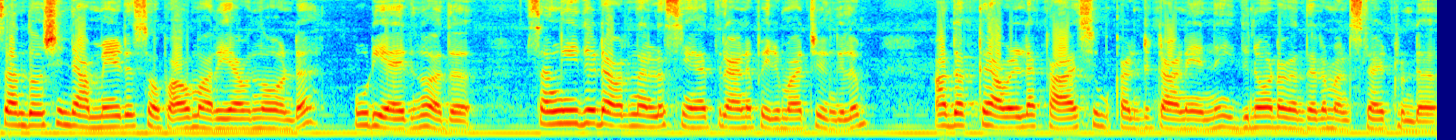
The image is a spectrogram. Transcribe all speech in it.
സന്തോഷിന്റെ അമ്മയുടെ സ്വഭാവം അറിയാവുന്നതുകൊണ്ട് കൂടിയായിരുന്നു അത്. സംഗീതയുടെ അവർ നല്ല സ്നേഹത്തിലാണ് പെരുമാറ്റമെങ്കിലും അതൊക്കെ അവളുടെ കാശ് കണ്ടിട്ടാണ് എന്ന് ഇതിനോടകം തന്നെ മനസ്സിലായിട്ടുണ്ട്.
